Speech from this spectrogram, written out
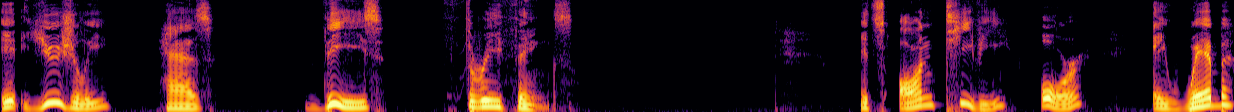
It usually has these three things it's on TV or a web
